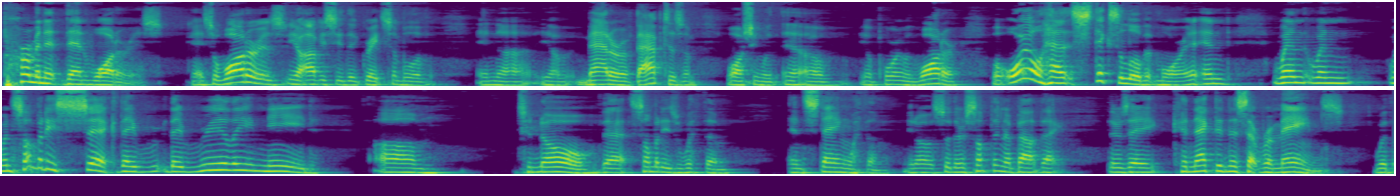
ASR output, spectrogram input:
permanent than water is. Okay, so water is you know obviously the great symbol of in uh, you know matter of baptism, washing with uh, uh you know pouring with water. Well, oil has sticks a little bit more, and when when when somebody's sick, they they really need um, to know that somebody's with them and staying with them. You know, so there's something about that. There's a connectedness that remains with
